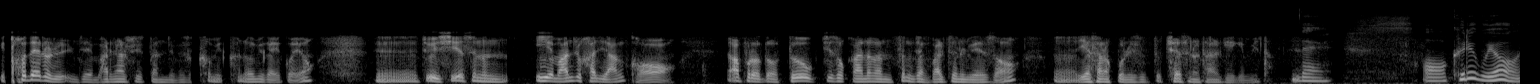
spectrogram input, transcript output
이 토대를 이제 마련할 수 있다는 점에서 큰, 큰 의미가 있고요. 에, 저희 CS는 이에 만족하지 않고 앞으로도 더욱 지속 가능한 성장 발전을 위해서 어, 예산 확보를 위해서 또 최선을 다할 계획입니다. 네. 어, 그리고요.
